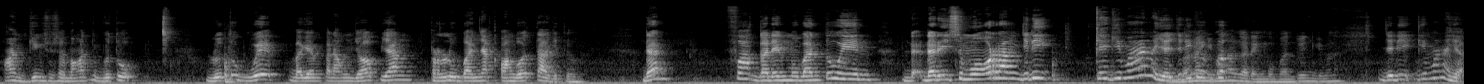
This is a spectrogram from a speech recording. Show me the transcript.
Anjing susah banget nih gue tuh. Dulu tuh gue bagian penanggung jawab yang perlu banyak anggota gitu. Dan fuck gak ada yang mau bantuin Da- dari semua orang. Jadi kayak gimana ya? jadi Gimana, gue gimana gak ada yang mau bantuin gimana? jadi gimana ya?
